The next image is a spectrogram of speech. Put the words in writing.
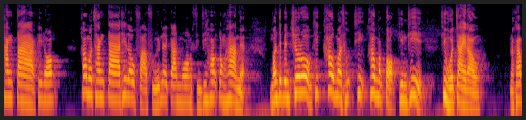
ทางตาพี่น้อง เข้ามาทางตาที่เราฝ่าฝืนในการมองสิ่งที่ต้องห้ามเนี่ย มันจะเป็นเชื้อโรคที่เข้ามาที่เข้ามาเกาะกินที่ที่หัวใจเรานะครับ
